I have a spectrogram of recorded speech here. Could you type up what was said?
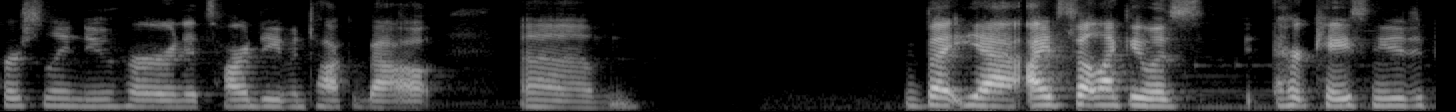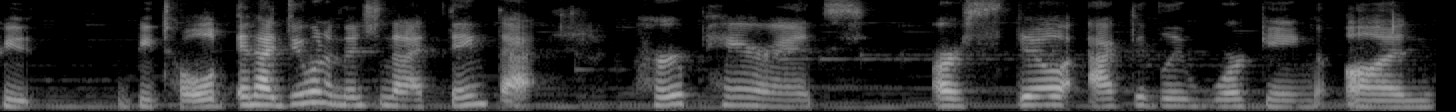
personally knew her, and it's hard to even talk about. Um, but yeah, I felt like it was her case needed to be be told. And I do want to mention that I think that her parents are still actively working on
